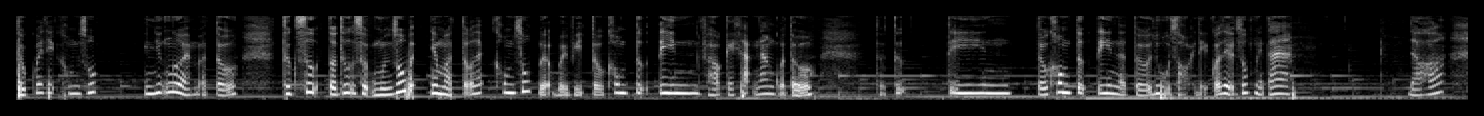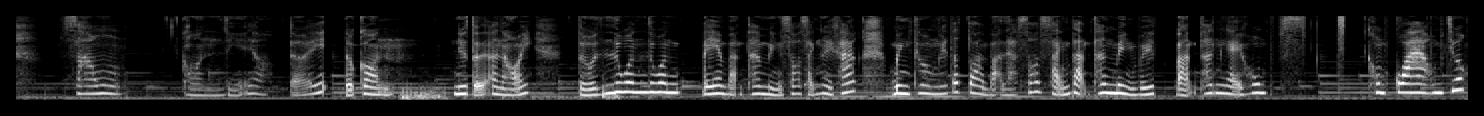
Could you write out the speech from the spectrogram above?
Tớ quyết định không giúp những người mà tớ thực sự tớ thực sự muốn giúp ấy, nhưng mà tớ lại không giúp được bởi vì tớ không tự tin vào cái khả năng của tớ. Tớ tự tin tớ không tự tin là tớ đủ giỏi để có thể giúp người ta. Đó xong. Còn gì nữa nhở đấy tớ còn như tớ đã nói tớ luôn luôn đem bản thân mình so sánh người khác. Bình thường người ta toàn bảo là so sánh bản thân mình với bản thân ngày hôm hôm qua hôm trước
